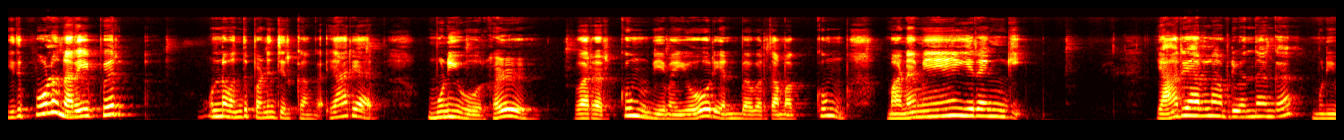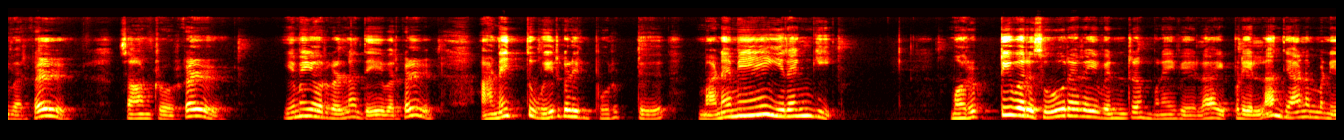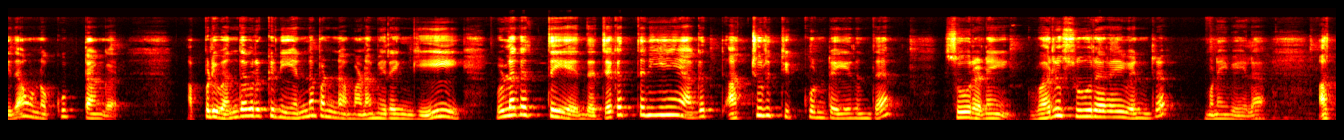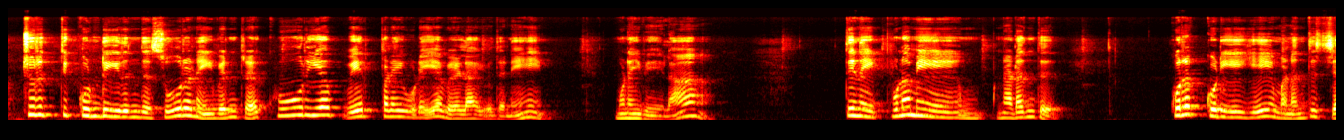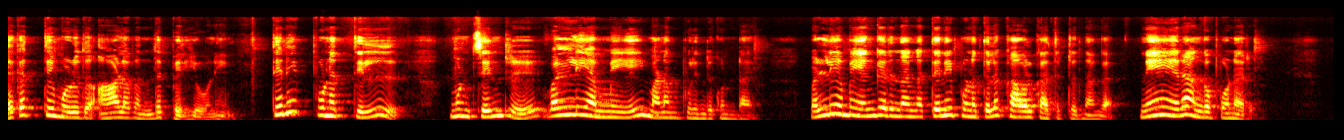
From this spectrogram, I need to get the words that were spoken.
இது போல் நிறைய பேர் உன்னை வந்து பணிஞ்சிருக்காங்க. யார் யார்? முனிவோர்கள் வரர்க்கும் இமையோர் என்பவர் தமக்கும் மனமே இறங்கி. யார் யாரெல்லாம் அப்படி வந்தாங்க? முனிவர்கள் சான்றோர்கள் இமையோர்கள்லாம் தேவர்கள். அனைத்து உயிர்களின் பொருட்டு மனமே இறங்கி. மறுட்டி ஒரு சூரரை வென்ற முனைவேலா இப்படியெல்லாம் தியானம் பண்ணி தான் உன்னை கூப்பிட்டாங்க. அப்படி வந்தவருக்கு நீ என்ன பண்ண? மனமிறங்கி உலகத்தையே இந்த ஜெகத்தனையே அகத் அச்சுறுத்தி கொண்டு இருந்த சூரனை வரு சூரரை வென்ற முனைவேல. அச்சுறுத்தி கொண்டு இருந்த சூரனை வென்ற கூறிய வேற்படை உடைய வேலாயுதனே முனைவேலா? தினை புனமே நடந்து குரக்கொடியையே மணந்து ஜெகத்தை முழுது ஆள வந்த பெரியோனே. திணைப்புணத்தில் முன் சென்று வள்ளி அம்மையை மனம் புரிந்து கொண்டாய் வள்ளி அம்மை எங்கே இருந்தாங்க? திணைப்புணத்தில் காவல் காத்துட்டு இருந்தாங்க. நேராக அங்கே போனார்.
